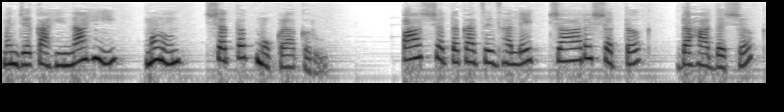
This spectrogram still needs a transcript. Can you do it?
म्हणजे काही नाही म्हणून शतक मोकळा करू. पाच शतकाचे झाले चार शतक दहा दशक.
